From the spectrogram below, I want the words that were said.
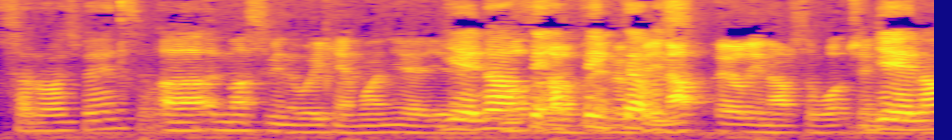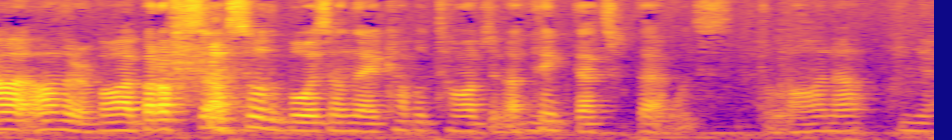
Sunrise bands. Uh, it must have been the weekend one, yeah. Yeah, Yeah, no, I think- that I think that been was- up early enough to watch any. yeah, no, either have I. But I've, si saw the boys on there a couple of times, and I think that's that was the lineup. Yeah.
